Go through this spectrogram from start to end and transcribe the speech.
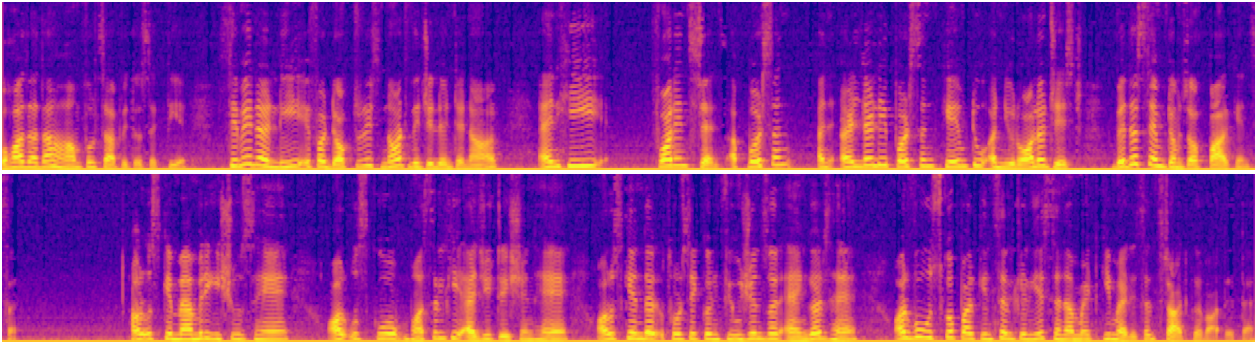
बहुत ज़्यादा हार्मफुल साबित हो सकती है। Similarly, if a doctor is not vigilant enough and he, for instance, a person, an elderly person came to a neurologist with the symptoms of Parkinson और उसके मेमोरी इश्यूज़ हैं और उसको मसल की एजिटेशन है और उसके अंदर थोड़े से कन्फ्यूजन्स और एंगर्स हैं और वो उसको पार्किंसन के लिए सिनामेट की मेडिसिन स्टार्ट करवा देता है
